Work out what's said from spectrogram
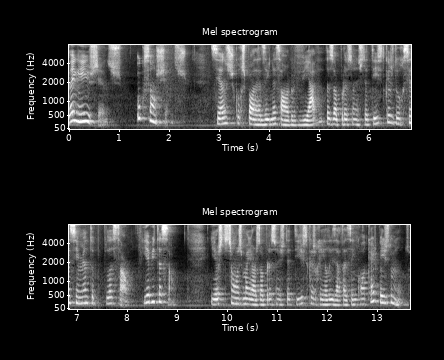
Vêm aí os censos. O que são os censos? Censos corresponde à designação abreviada das operações estatísticas do recenseamento da população e habitação. Estes são as maiores operações estatísticas realizadas em qualquer país do mundo.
